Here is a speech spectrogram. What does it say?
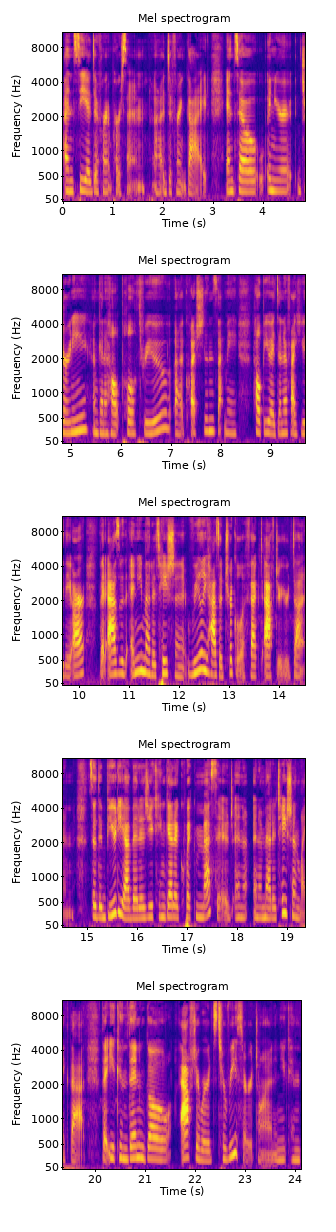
and see a different person, uh, a different guide. And so, in your journey, I'm going to help pull through uh, questions that may help you identify who they are. But as with any meditation, it really has a trickle effect after you're done. So, the beauty of it is you can get a quick message in in a meditation like that, that you can then go afterwards to research on and you can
